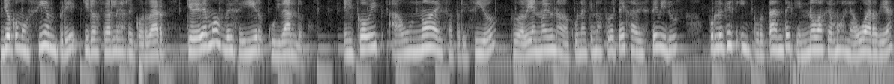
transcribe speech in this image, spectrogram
Yo como siempre quiero hacerles recordar que debemos de seguir cuidándonos. El COVID aún no ha desaparecido, todavía no hay una vacuna que nos proteja de este virus, por lo que es importante que no bajemos la guardia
